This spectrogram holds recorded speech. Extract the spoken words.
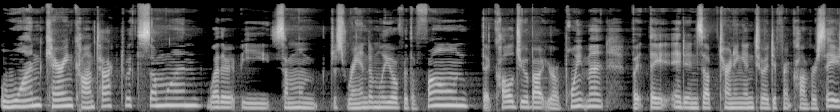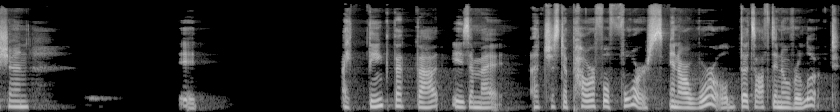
one, carrying contact with someone, whether it be someone just randomly over the phone that called you about your appointment, but they, it ends up turning into a different conversation. It, I think that that is a, a, just a powerful force in our world that's often overlooked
